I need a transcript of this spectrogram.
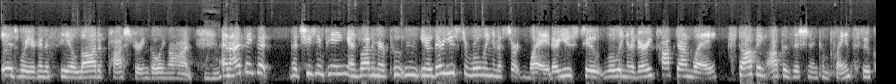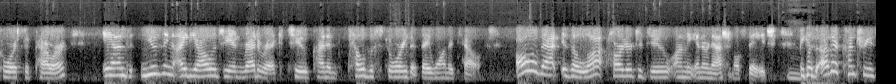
is where you're going to see a lot of posturing going on. Mm-hmm. And I think that that Xi Jinping and Vladimir Putin, you know, they're used to ruling in a certain way. They're used to ruling in a very top down way, stopping opposition and complaints through coercive power, and using ideology and rhetoric to kind of tell the story that they want to tell. All of that is a lot harder to do on the international stage mm. because other countries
